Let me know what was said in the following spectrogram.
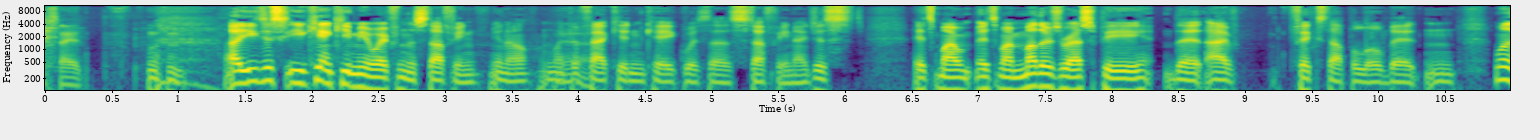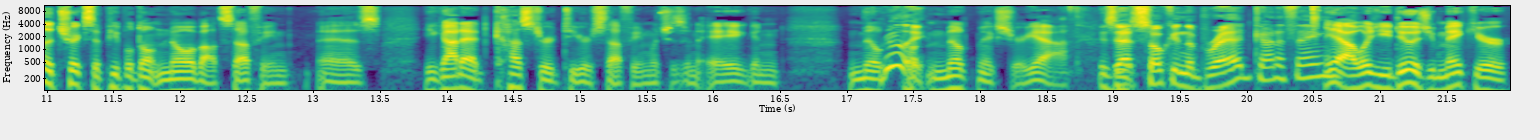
I- Uh, you just you can't keep me away from the stuffing. You know, I'm like Yeah. a fat kid in cake with uh, stuffing. I just it's my it's my mother's recipe that I've fixed up a little bit. And one of the tricks that people don't know about stuffing is you got to add custard to your stuffing, which is an egg and milk Really? milk mixture. Yeah, is that soaking the bread kind of thing? yeah. What you do is you make your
